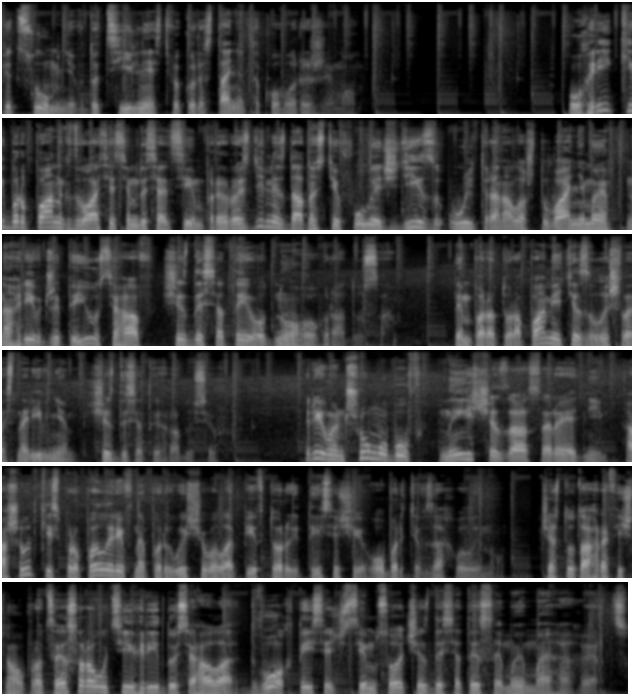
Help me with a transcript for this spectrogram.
під сумнів доцільність використання такого режиму. У грі Cyberpunk 2077 при роздільній здатності Full HD з ультра налаштуваннями нагрів GPU сягав 61 градуса. Температура пам'яті залишилась на рівні 60 градусів. Рівень шуму був нижче за середній, а швидкість пропелерів не перевищувала півтори тисячі обертів за хвилину. Частота графічного процесора у цій грі досягала 2767 МГц.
